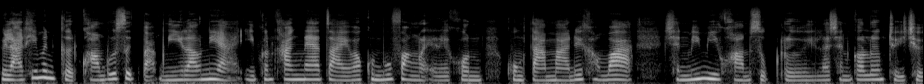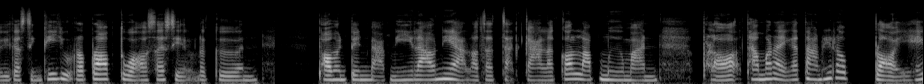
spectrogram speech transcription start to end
เวลาที่มันเกิดความรู้สึกแบบนี้แล้วเนี่ยอีฟค่อนข้างแน่ใจว่าคุณผู้ฟังหลายๆคนคงตามมาด้วยคำว่า ฉันไม่มีความสุขเลย และฉันก็เริ่มเฉยๆกับสิ่งที่อยู่รอบๆตัวเอาซะเสียเหลือเกินพอมันเป็นแบบนี้แล้วเนี่ยเราจะจัดการแล้วก็รับมือมัน เพราะทำอะไรก็ตามที่เรา ปล่อยให้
